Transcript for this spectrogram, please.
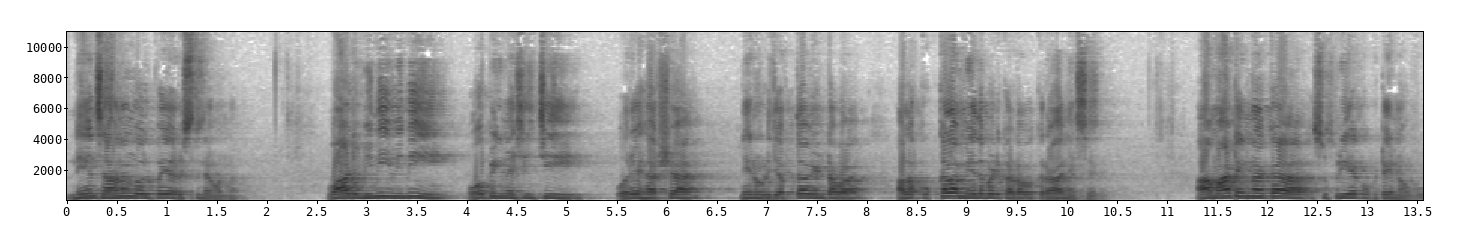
నేను సహనం కోల్పోయి అరుస్తూనే ఉన్నా వాడు విని విని ఓపిక నశించి ఒరే హర్ష నేను ఒకటి చెప్తా వింటావా? అలా కుక్కల మీద పడి కడవకరా అనేసాడు ఆ మాట విన్నాక సుప్రియకు ఒకటే నవ్వు.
